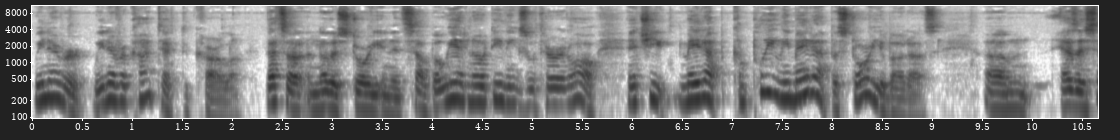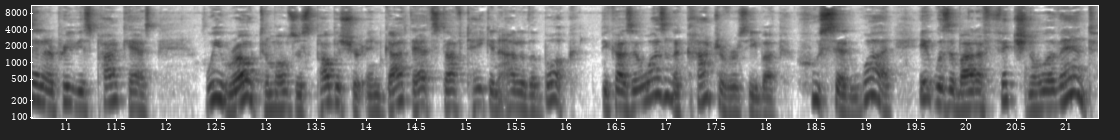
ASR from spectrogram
We never we never contacted Carla. That's a, another story in itself. But we had no dealings with her at all, and she made up completely made up a story about us. Um, as I said in a previous podcast, we wrote to Moser's publisher and got that stuff taken out of the book because it wasn't a controversy about who said what, it was about a fictional event.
